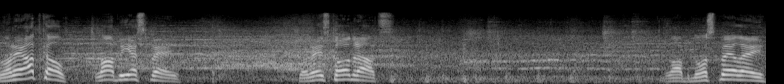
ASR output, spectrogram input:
Nu arī atkal labi iespēja. Šoreiz Konrāds. Labi nospēlēja.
